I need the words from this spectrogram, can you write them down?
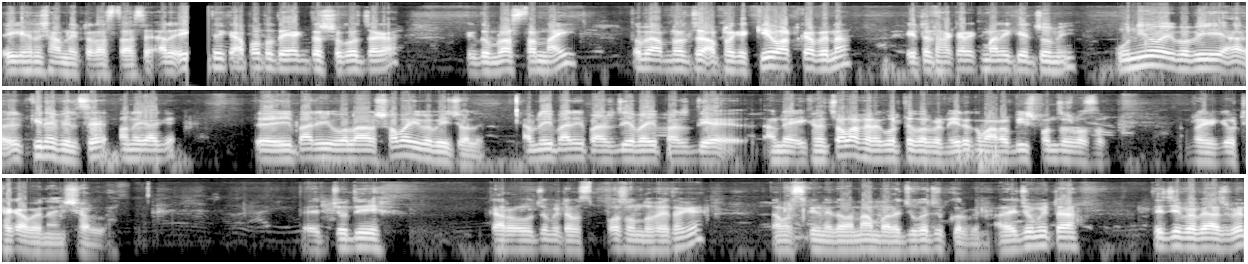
এইখানে সামনে একটা রাস্তা আছে। আর এখান থেকে আপাতত এক দেড়শো গজ জায়গা, একদম রাস্তা নাই। তবে আপনার আপনাকে কেউ আটকাবে না। এটা ঢাকার এক মালিকের জমি। উনিও এইভাবেই কিনে ফেলছে অনেক আগে। এই বাড়িওয়ালা সবাই এইভাবেই চলে। আপনি এই বাড়ির পাশ দিয়ে বাড়ির পাশ দিয়ে আপনি এখানে চলাফেরা করতে পারবেন, এরকম আরও বিশ পঞ্চাশ বছর। আপনাকে কেউ ঠেকাবে না ইনশাল্লাহ যদি কারও জমিটা পছন্দ হয়ে থাকে আমার স্ক্রিনে দেওয়া নাম্বারে যোগাযোগ করবেন। আর এই জমিটাতে যেভাবে আসবেন,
